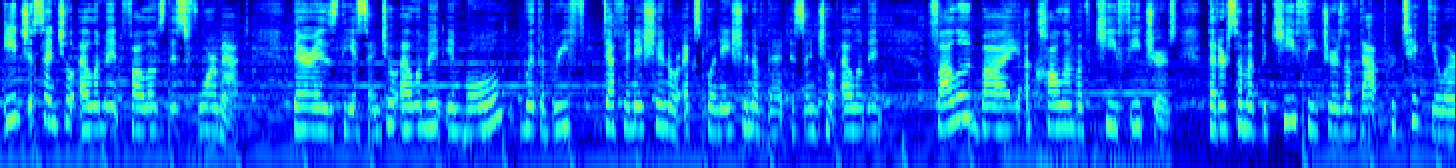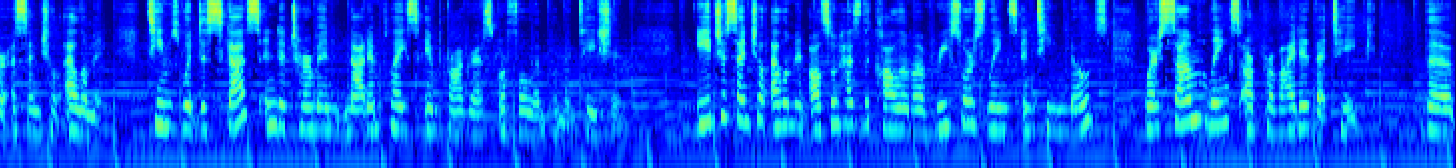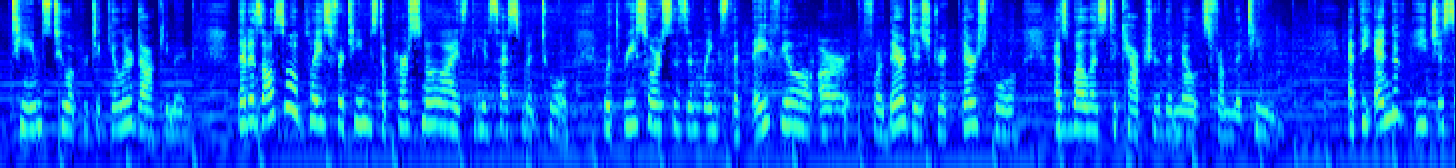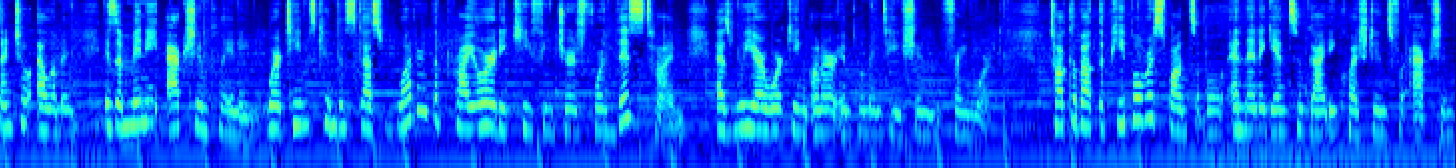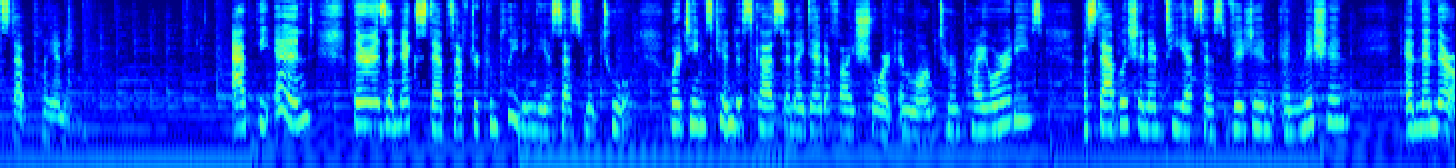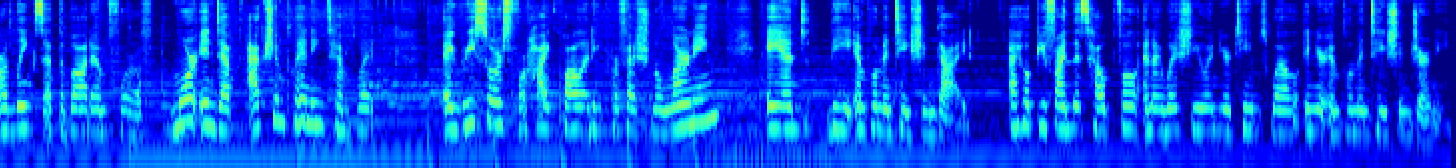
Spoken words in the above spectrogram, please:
Each essential element follows this format. There is the essential element in bold with a brief definition or explanation of that essential element, followed by a column of key features that are some of the key features of that particular essential element. Teams would discuss and determine not in place, in progress, or full implementation. Each essential element also has the column of resource links and team notes, where some links are provided that take the teams to a particular document. That is also a place for teams to personalize the assessment tool with resources and links that they feel are for their district, their school, as well as to capture the notes from the team. At the end of each essential element is a mini action planning where teams can discuss what are the priority key features for this time as we are working on our implementation framework. Talk about the people responsible and then again some guiding questions for action step planning. At the end, there is a next steps after completing the assessment tool, where teams can discuss and identify short and long-term priorities, establish an MTSS vision and mission, and then there are links at the bottom for a more in-depth action planning template, a resource for high quality professional learning, and the implementation guide. I hope you find this helpful and I wish you and your teams well in your implementation journey.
